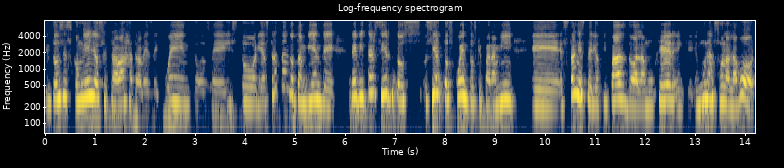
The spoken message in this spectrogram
Entonces, con ellos se trabaja a través de cuentos, de historias, tratando también de, evitar ciertos, ciertos cuentos que para mí eh, están estereotipando a la mujer en, en, una sola labor.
